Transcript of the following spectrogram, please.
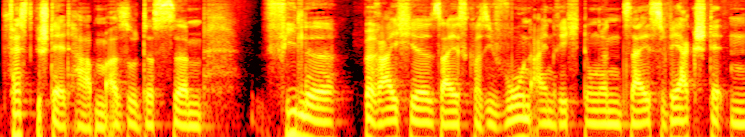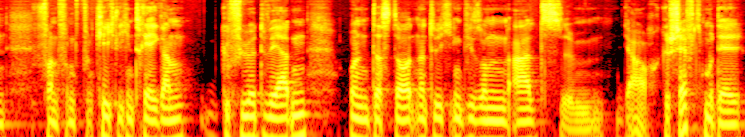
festgestellt haben. Also, dass ähm, viele Bereiche, sei es quasi Wohneinrichtungen, sei es Werkstätten von, von, von kirchlichen Trägern geführt werden und dass dort natürlich irgendwie so eine Art ähm, ja auch Geschäftsmodell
